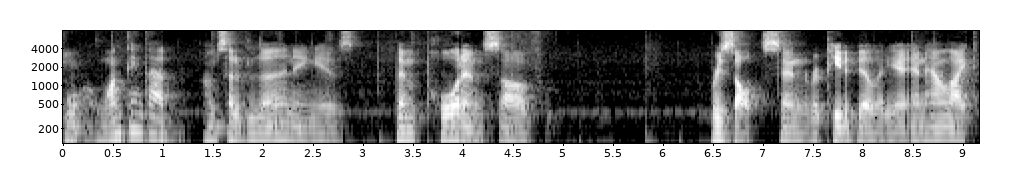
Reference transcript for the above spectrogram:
One thing that I'm sort of learning is the importance of results and repeatability and how like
